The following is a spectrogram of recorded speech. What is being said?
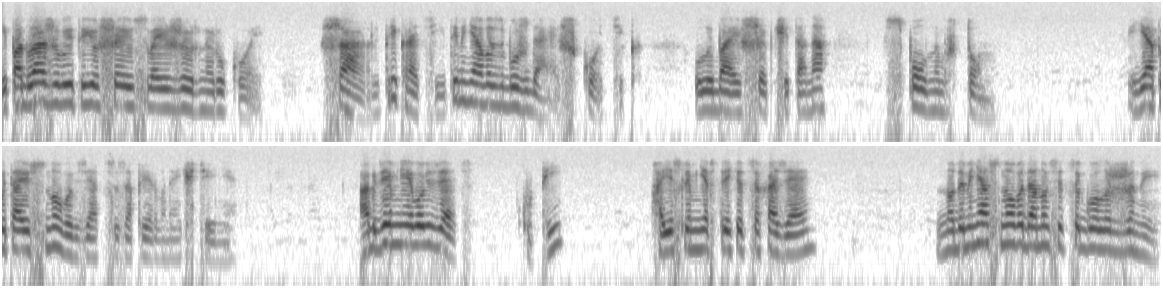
и поглаживает ее шею своей жирной рукой. «Шарль, прекрати, ты меня возбуждаешь, котик», — улыбаясь, шепчет она с полным ртом. Я пытаюсь снова взяться за прерванное чтение. А где мне его взять? Купи. А если мне встретится хозяин? Но до меня снова доносится голос жены.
